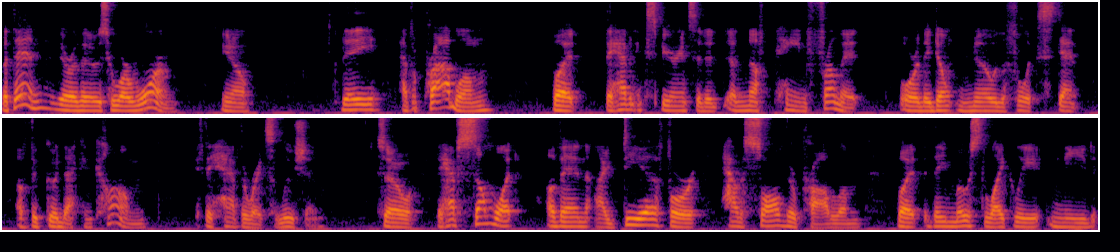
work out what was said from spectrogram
But then there are those who are warm. You know, they have a problem, but they haven't experienced it, enough pain from it, or they don't know the full extent of the good that can come if they have the right solution. So they have somewhat of an idea for how to solve their problem, but they most likely need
